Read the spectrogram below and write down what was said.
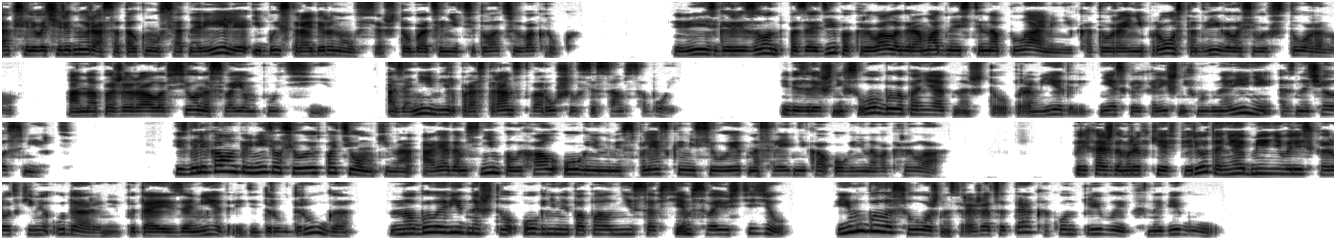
Аксель в очередной раз оттолкнулся от Нариэля и быстро обернулся, чтобы оценить ситуацию вокруг. Весь горизонт позади покрывала громадная стена пламени, которая не просто двигалась в их сторону. Она пожирала все на своем пути, а за ней мир пространства рушился сам собой. И без лишних слов было понятно, что промедлить несколько лишних мгновений означало смерть. Издалека он приметил силуэт Потемкина, а рядом с ним полыхал огненными всплесками силуэт наследника огненного крыла. При каждом рывке вперед они обменивались короткими ударами, пытаясь замедлить друг друга, но было видно, что Огненный попал не совсем в свою стезю. Ему было сложно сражаться так, как он привык, на бегу.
